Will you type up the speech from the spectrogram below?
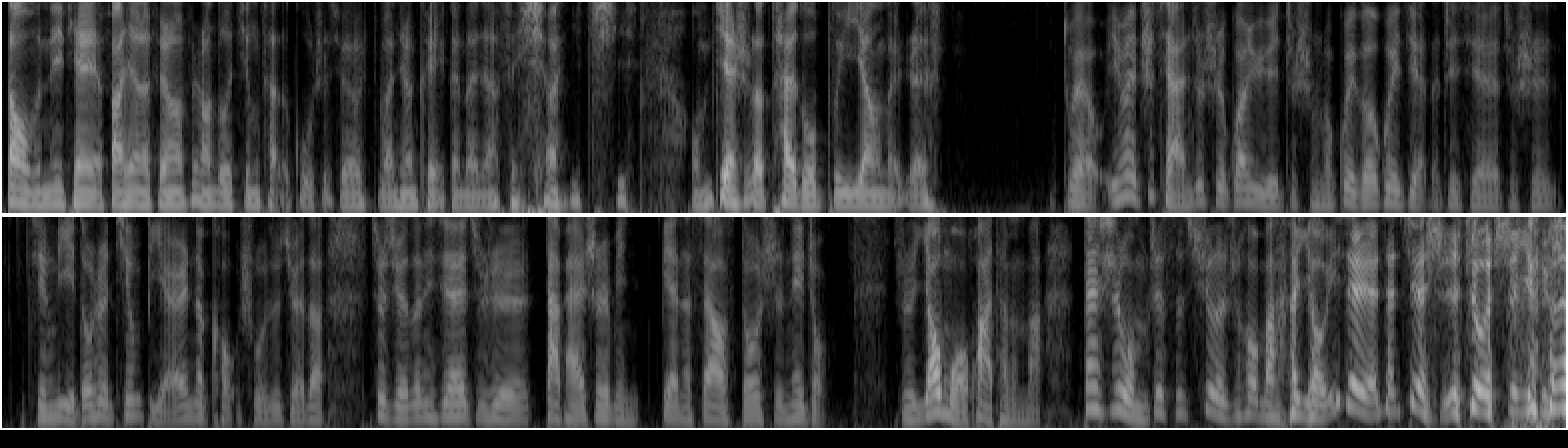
但我们那天也发现了非常非常多精彩的故事，觉得完全可以跟大家分享一期。我们见识了太多不一样的人。对，因为之前就是关于就什么贵哥贵姐的这些就是经历，都是听别人的口述，就觉得就觉得那些就是大牌奢侈品店的 sales 都是那种就是妖魔化他们嘛。但是我们这次去了之后吧，有一些人他确实就是影视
